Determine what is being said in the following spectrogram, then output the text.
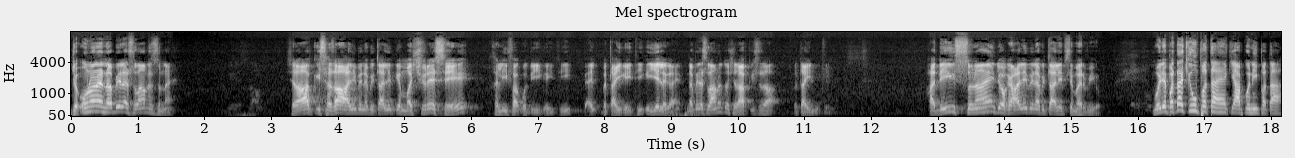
جو انہوں نے نبی علیہ السلام سے سنا ہے، شراب کی سزا علی بن نبی طالب کے مشورے سے خلیفہ کو دی گئی تھی، بتائی گئی تھی کہ یہ لگائیں۔ نبی علیہ السلام نے تو شراب کی سزا بتائی نہیں تھی۔ حدیث سنائیں جو کہ علی بن نبی طالب سے مروی ہو۔ مجھے پتا کیوں پتا ہے کہ آپ کو نہیں پتا؟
